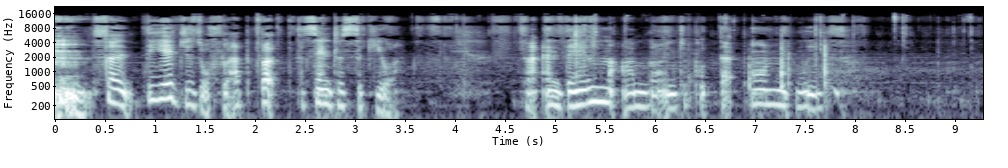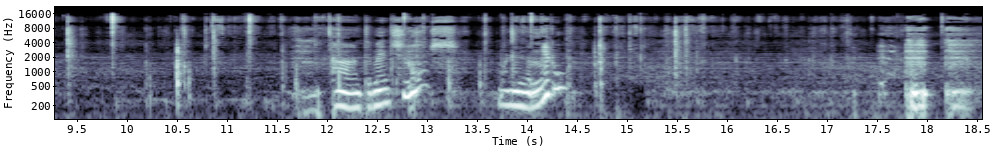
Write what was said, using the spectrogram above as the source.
so the edges will flap, but the centre's secure. So, and then I'm going to put that on with uh, dimensionals, one in the middle.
